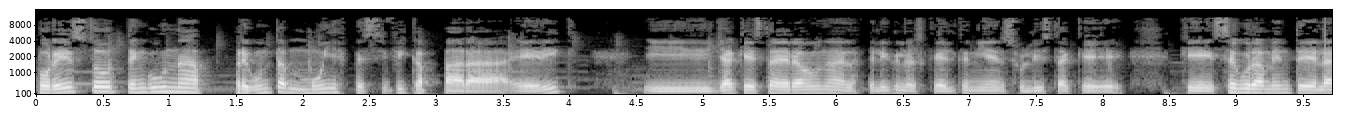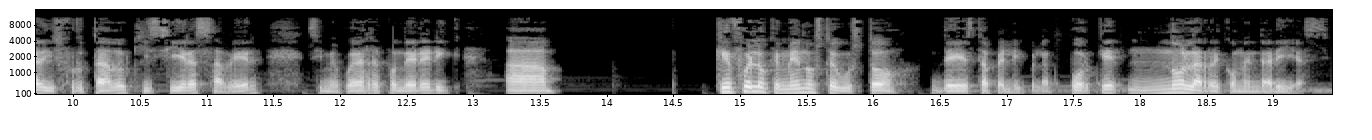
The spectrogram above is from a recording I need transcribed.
por esto tengo una pregunta muy específica para Eric. Y ya que esta era una de las películas que él tenía en su lista que, que seguramente él ha disfrutado, quisiera saber si me puedes responder, Eric, ¿qué fue lo que menos te gustó de esta película? ¿Por qué no la recomendarías?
